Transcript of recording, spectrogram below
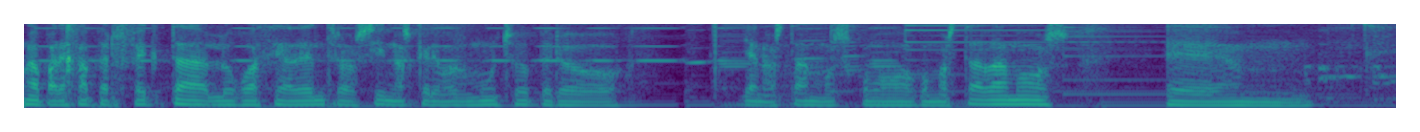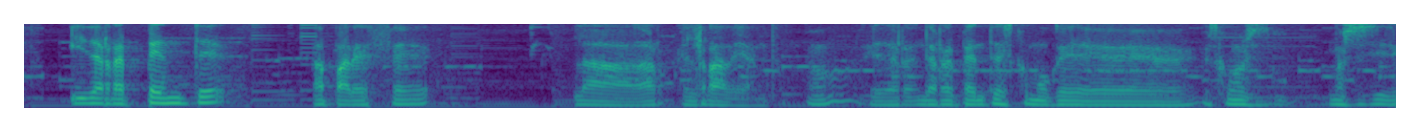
una pareja perfecta, luego hacia adentro sí nos queremos mucho, pero ya no estamos como, como estábamos. eh, y de repente aparece el Radiant, ¿no? Y de, repente es como que, es como, no sé si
